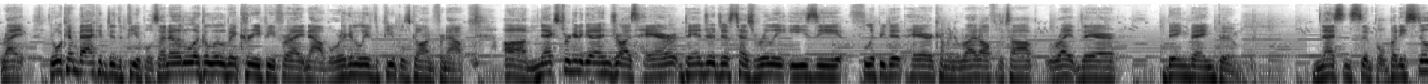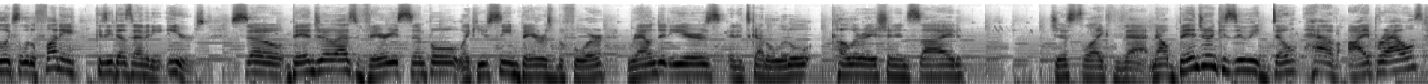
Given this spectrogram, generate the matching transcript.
right? We'll come back and do the pupils. I know it'll look a little bit creepy for right now, but we're gonna leave the pupils gone for now. Um, next, we're gonna go ahead and draw his hair. Banjo just has really easy flippy dip hair coming right off the top, right there. Bing, bang, boom. Nice and simple, but he still looks a little funny because he doesn't have any ears. So Banjo has very simple, like you've seen bears before, rounded ears, and it's got a little coloration inside. Just like that. Now, Banjo and Kazooie don't have eyebrows.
